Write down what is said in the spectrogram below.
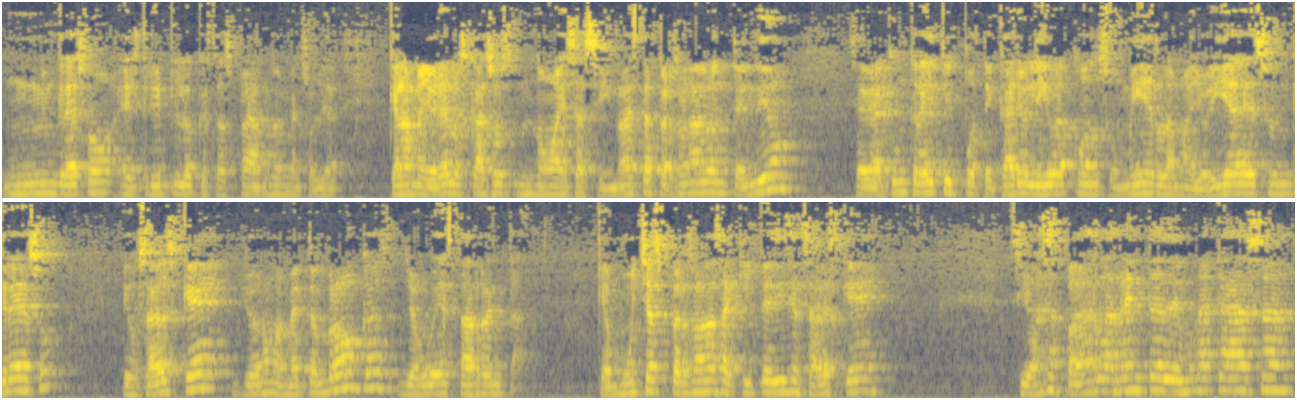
un ingreso el triple lo que estás pagando en mensualidad. Que en la mayoría de los casos no es así, ¿no? Esta persona lo entendió, se vea que un crédito hipotecario le iba a consumir la mayoría de su ingreso. Dijo, ¿sabes qué? Yo no me meto en broncas, yo voy a estar rentando. Que muchas personas aquí te dicen, ¿sabes qué? Si vas a pagar la renta de una casa,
